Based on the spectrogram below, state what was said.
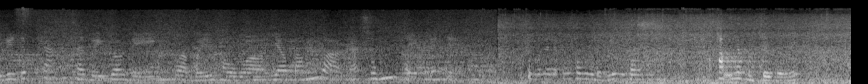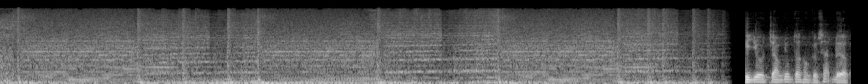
không đi tiếp khách sẽ bị roi điện và bị hù ờ, dao bấm và cả súng thiệt đấy chị bữa nay là cũng không được liên quan thấp nhất một triệu rưỡi khi vô trong chúng tôi không kiểm soát được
